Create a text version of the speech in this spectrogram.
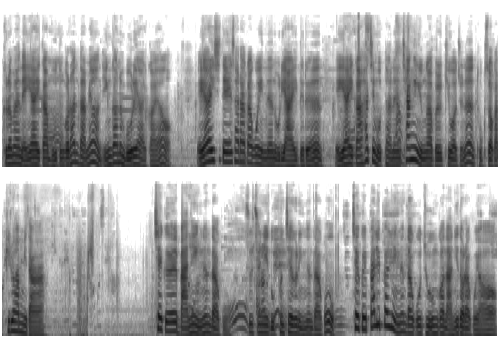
그러면 AI가 모든 걸 한다면 인간은 뭘 해야 할까요? AI 시대에 살아가고 있는 우리 아이들은 AI가 하지 못하는 창의 융합을 키워주는 독서가 필요합니다. 책을 많이 읽는다고, 오, 수준이. 높은 책을 읽는다고, 책을 빨리빨리 읽는다고 좋은 건 아니더라고요.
